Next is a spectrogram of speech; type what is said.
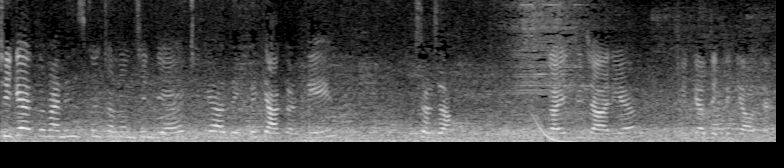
ठीक है तो मैंने इसको चैलेंजिंग दिया है। ठीक है आज देखते क्या करती है। चल जा। गाइस भी जा रही है। ठीक है अब देखते क्या होता है।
